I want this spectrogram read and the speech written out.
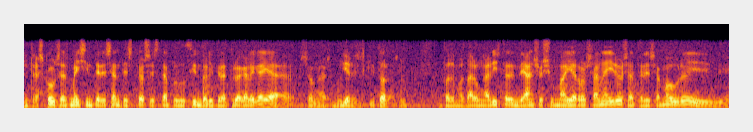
Entre as cousas máis interesantes que os está producindo a literatura galega son as mulleres escritoras, non? podemos dar unha lista dende Anxo Xumaia Rosaneiros a Teresa Moura e, e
